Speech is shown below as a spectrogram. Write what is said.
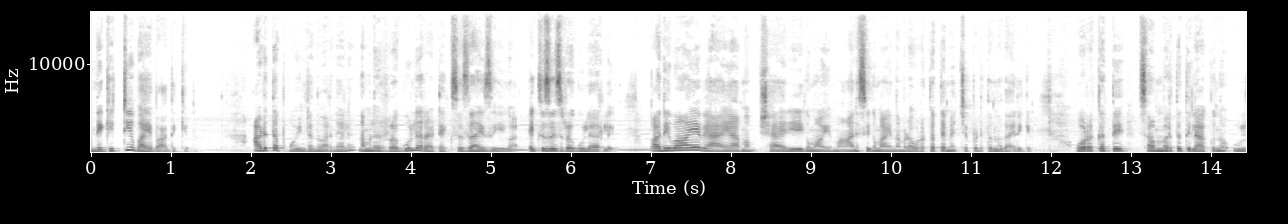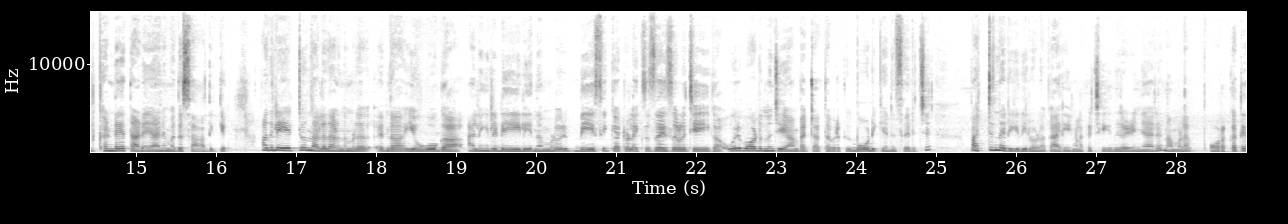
നെഗറ്റീവായി ബാധിക്കും. അടുത്ത പോയിന്റ് എന്ന് പറഞ്ഞാൽ നമ്മൾ റെഗുലറായിട്ട് എക്സസൈസ് ചെയ്യുക. എക്സസൈസ് റെഗുലർലി പതിവായ വ്യായാമം ശാരീരികമായും മാനസികമായും നമ്മുടെ ഉറക്കത്തെ മെച്ചപ്പെടുത്തുന്നതായിരിക്കും. ഉറക്കത്തെ സമ്മർദ്ദത്തിലാക്കുന്ന ഉത്കണ്ഠയെ തടയാനും അത് സാധിക്കും. അതിൽ ഏറ്റവും നല്ലതാണ് നമ്മൾ എന്താ യോഗ അല്ലെങ്കിൽ ഡെയിലി നമ്മളൊരു ബേസിക് ആയിട്ടുള്ള എക്സസൈസുകൾ ചെയ്യുക. ഒരുപാടൊന്നും ചെയ്യാൻ പറ്റാത്തവർക്ക് ബോഡിക്ക് അനുസരിച്ച് പറ്റുന്ന രീതിയിലുള്ള കാര്യങ്ങളൊക്കെ ചെയ്തു കഴിഞ്ഞാൽ നമ്മളെ ഉറക്കത്തെ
